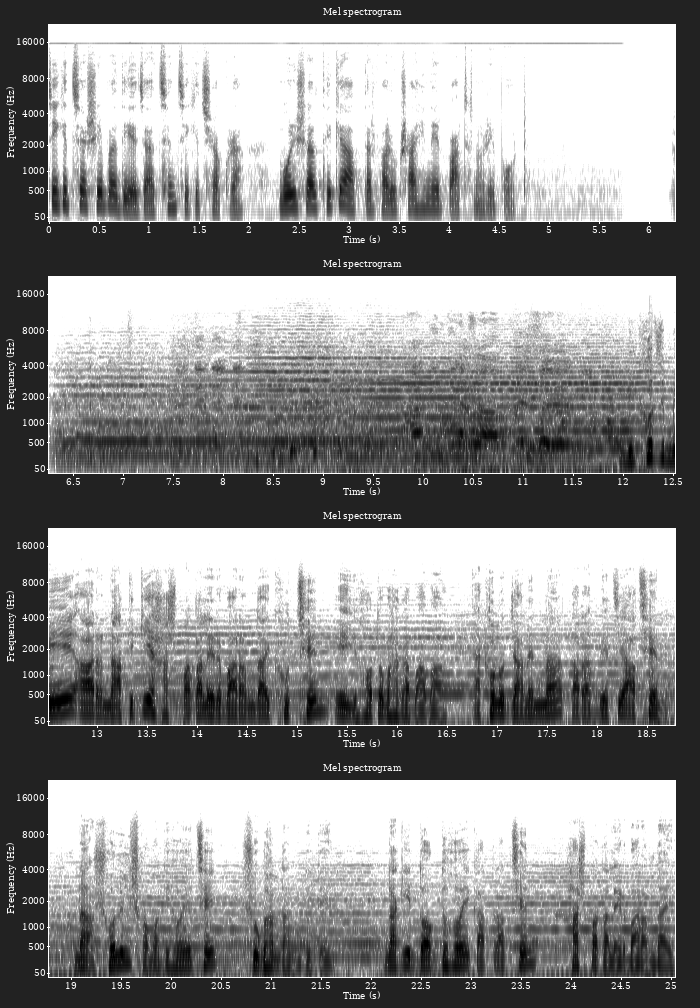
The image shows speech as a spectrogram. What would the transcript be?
চিকিৎসা সেবা দিয়ে যাচ্ছেন চিকিৎসকরা। বরিশাল থেকে আক্তার ফারুক শাহিনের পাঠানো রিপোর্ট। নিখোঁজ মেয়ে আর নাতিকে হাসপাতালের বারান্দায় খুঁজছেন এই হতভাগা বাবা। এখনও জানেন না তারা বেঁচে আছেন না সলিল সমাধি হয়েছে সুগন্ধা নদীতে। নাকি দগ্ধ হয়ে কাতরাচ্ছেন হাসপাতালের বারান্দায়।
